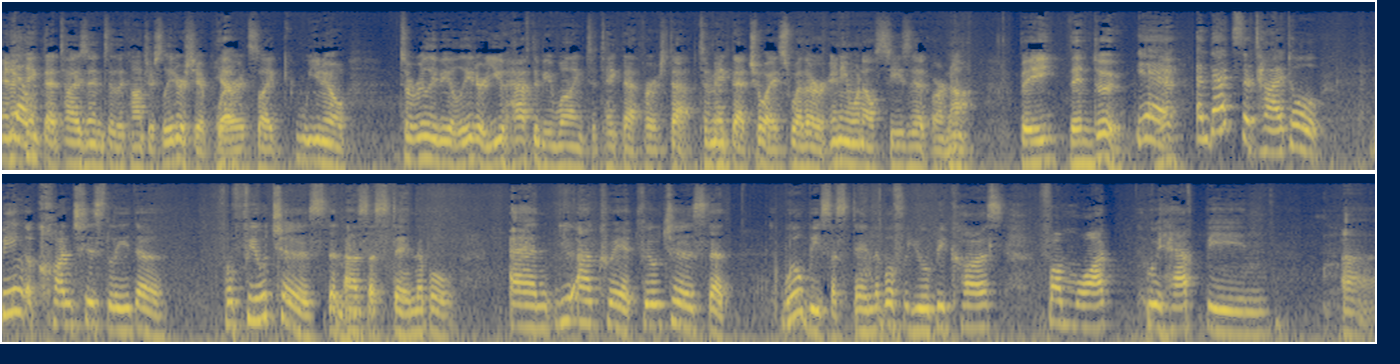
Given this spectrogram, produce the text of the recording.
And Yeah. I think that ties into the conscious leadership where Yeah. it's like you know. To really be a leader, you have to be willing to take that first step, to make that choice, whether anyone else sees it or not. be then do. Yeah. and that's the title being a conscious leader for futures that are sustainable. And you are create futures that will be sustainable for you because from what we have been uh,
